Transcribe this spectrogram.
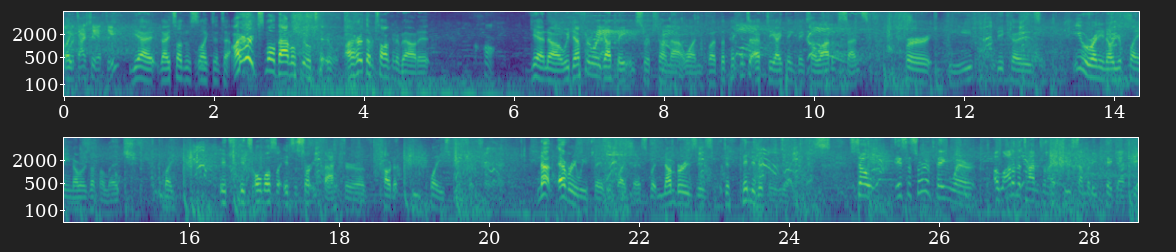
Oh, Like- it's actually FD? Yeah, I saw them select into. I heard small battlefield too. I heard them talking about it. Huh. Yeah, no, we definitely got bait and switched on that one. But the pick into FD I think, makes a lot of sense for E because you already know you're playing numbers at the ledge. Like, it's it's almost like it's a certain factor of how to who plays Wii Fit. Not every Wii Fit is like this, but numbers is definitively like this. So it's the sort of thing where a lot of the times when I see somebody pick FD,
